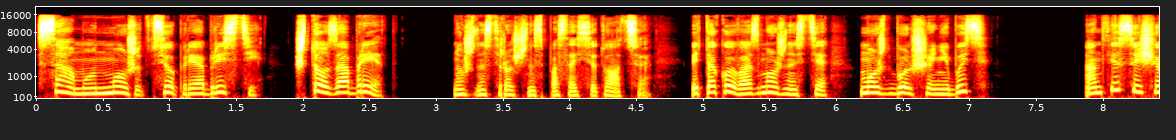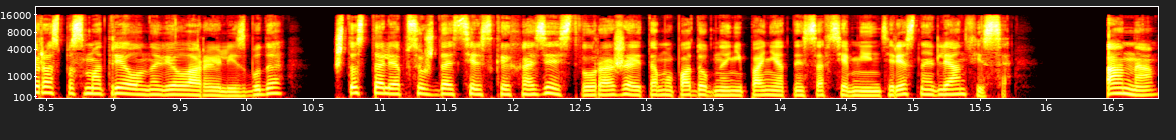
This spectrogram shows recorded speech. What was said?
«Сам он может все приобрести. Что за бред? Нужно срочно спасать ситуацию. Ведь такой возможности может больше не быть». Анфиса еще раз посмотрела на Вилара и Лизбуда, что стали обсуждать сельское хозяйство, урожай и тому подобное непонятное и совсем неинтересное для Анфисы. Она,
